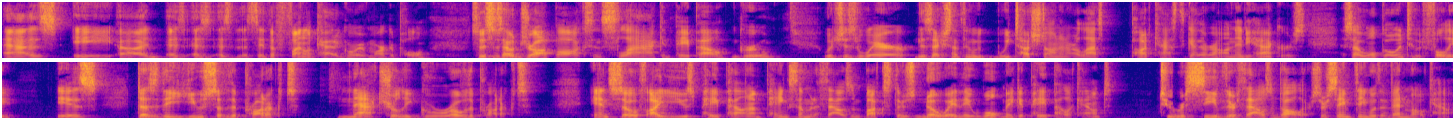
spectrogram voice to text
as a uh, as, as as let's say the final category of market pull. So this is how Dropbox and Slack and PayPal grew, which is where this is actually something we, we touched on in our last podcast together on Indie Hackers, so I won't go into it fully, is does the use of the product naturally grow the product? And so if I use PayPal and I'm paying someone a thousand bucks, there's no way they won't make a PayPal account to receive their thousand dollars. Or same thing with a Venmo account.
